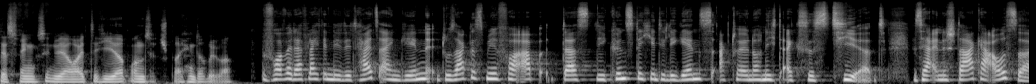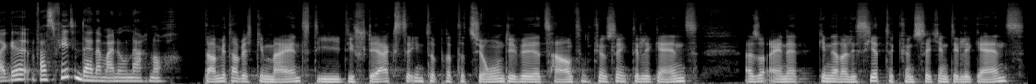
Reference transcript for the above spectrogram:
Deswegen sind wir heute hier und sprechen darüber. Bevor wir da vielleicht in die Details eingehen, du sagtest mir vorab, dass die künstliche Intelligenz aktuell noch nicht existiert. Das ist ja eine starke Aussage. Was fehlt in deiner Meinung nach noch? Damit habe ich gemeint, die, die stärkste Interpretation, die wir jetzt haben von künstlicher Intelligenz, also eine generalisierte künstliche Intelligenz,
